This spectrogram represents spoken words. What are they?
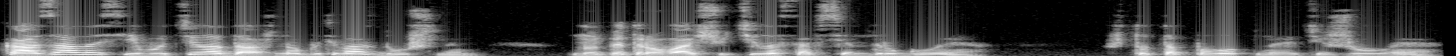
Казалось, его тело должно быть воздушным, но Петрова ощутила совсем другое. Что-то плотное, тяжелое.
